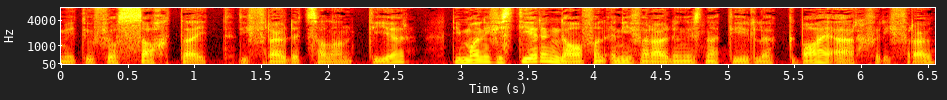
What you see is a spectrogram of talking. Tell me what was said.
met hoeveel sagtheid die vrou dit sal hanteer. Die manifestering daarvan in die verhouding is natuurlik baie erg vir die vrou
